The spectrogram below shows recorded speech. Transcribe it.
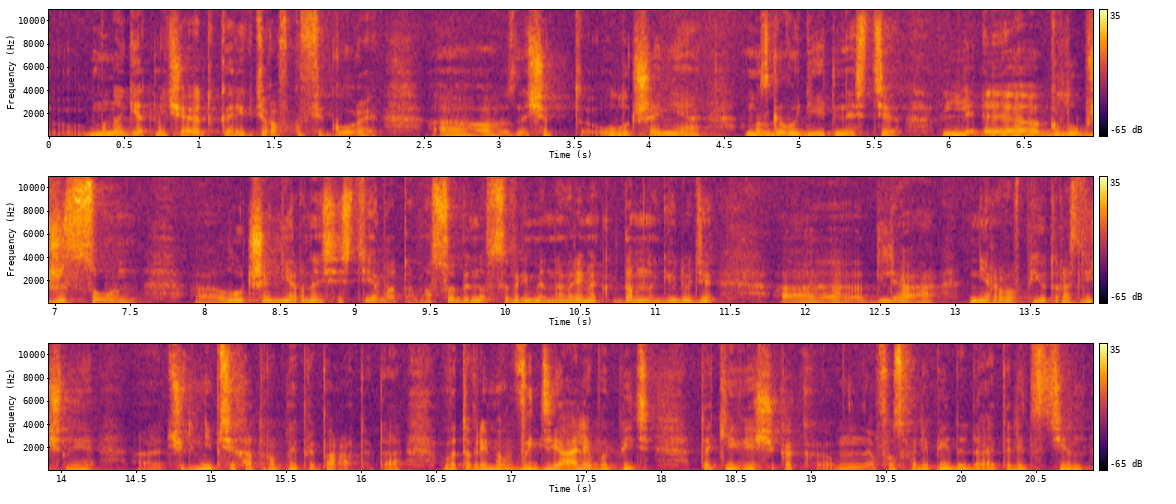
многие отмечают корректировку фигуры, э, значит, улучшение мозговой деятельности, глубже сон, лучшая нервная система, там, особенно в современное время, когда многие люди для нервов пьют различные чуть ли не психотропные препараты. Да? В это время в идеале бы пить такие вещи, как фосфолипиды, да, это лецитин,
